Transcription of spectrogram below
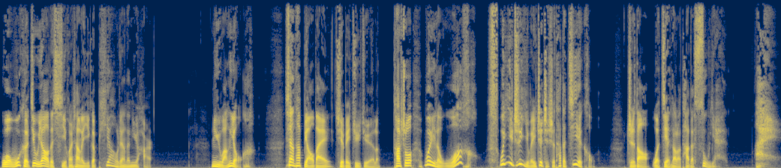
我无可救药的喜欢上了一个漂亮的女孩。女网友啊，向她表白却被拒绝了。她说：“为了我好。”我一直以为这只是她的借口。直到我见到了他的素颜，唉，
